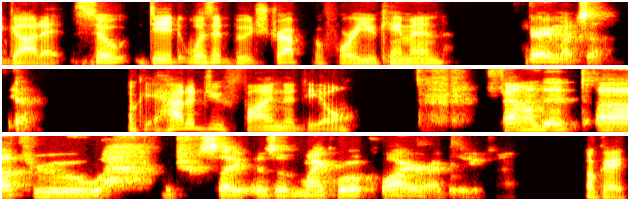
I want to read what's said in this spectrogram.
got it. So, did was it bootstrap before you came in? Very much so. Yeah. Okay, how did you find the deal? Found it uh, through which site was a MicroAcquire, I believe. Okay,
